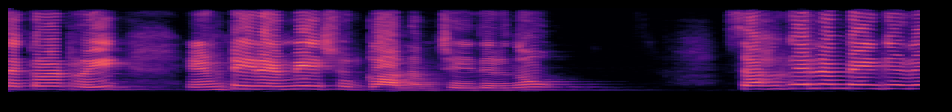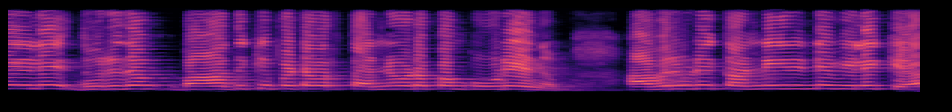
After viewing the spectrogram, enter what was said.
secretary M T Ramesh ഉദ്ഘാടനം ചെയ്തിരുന്നു. സഹകരണ മേഖലയിലെ ദുരിതം ബാധിക്കപ്പെട്ടവർ തന്നോടൊപ്പം കൂടിയെന്നും അവരുടെ കണ്ണീരിന്റെ വിലയ്ക്ക്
